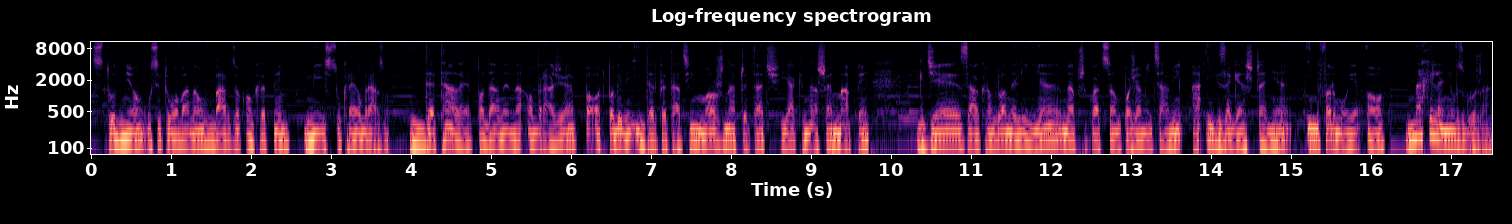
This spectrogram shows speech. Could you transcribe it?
studnią usytuowaną w bardzo konkretnym miejscu krajobrazu. Detale podane na obrazie po odpowiedniej interpretacji można czytać jak nasze mapy, gdzie zaokrąglone linie na przykład są poziomicami, a ich zagęszczenie informuje o nachyleniu wzgórza.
